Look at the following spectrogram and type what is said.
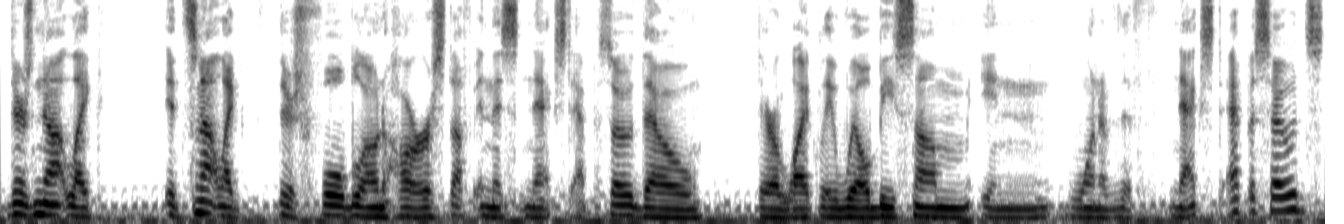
there's not like it's not like there's full-blown horror stuff in this next episode though there likely will be some in one of the f- next episodes.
